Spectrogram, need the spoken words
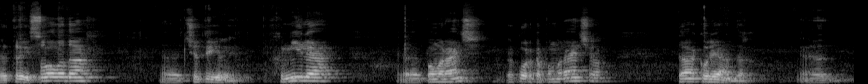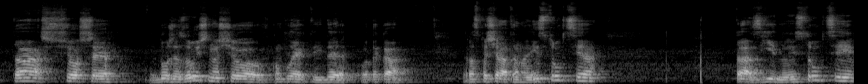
е, три солода, е, чотири хміля, е, помаранч, корка помаранчу та коріандр. Та що ще дуже зручно, що в комплекті йде отака розпечатана інструкція. Та згідно інструкції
